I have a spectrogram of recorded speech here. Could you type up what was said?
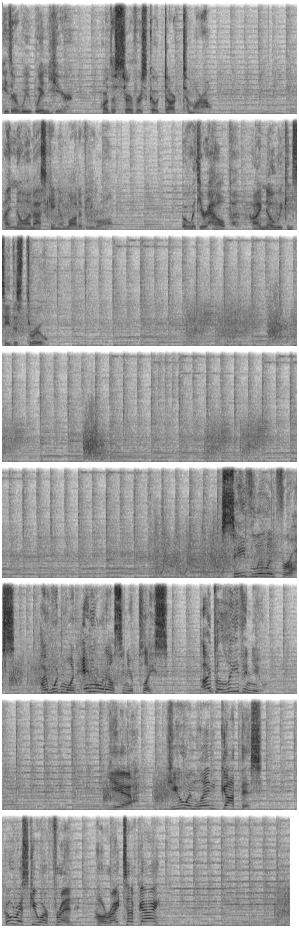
Either we win here, or the servers go dark tomorrow. I know I'm asking a lot of you all, but with your help, I know we can see this through. Save Lilin for us. I wouldn't want anyone else in your place. I believe in you. Yeah, you and Lin got this. Go rescue our friend. All right, tough guy?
